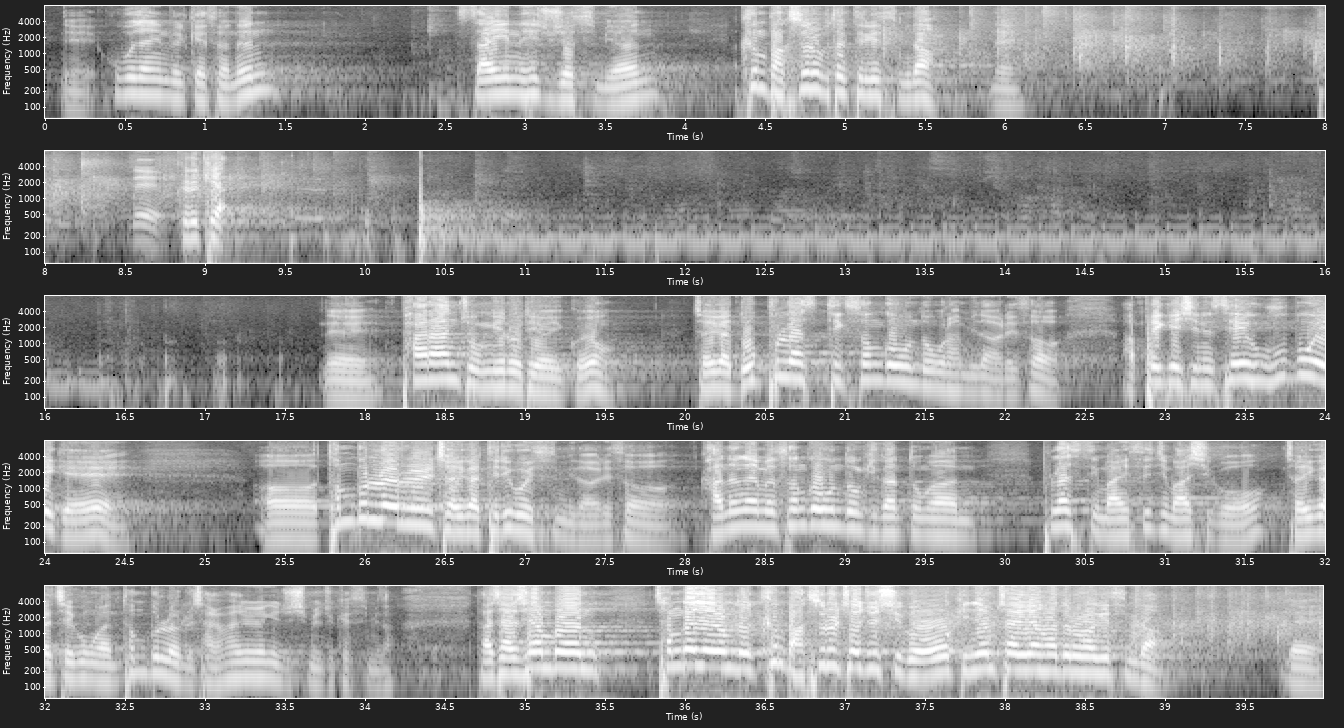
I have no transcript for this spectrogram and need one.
네, 후보자님들께서는 사인해 주셨으면 큰 박수를 부탁드리겠습니다. 네. 네, 그렇게 네, 파란 종이로 되어 있고요. 저희가 노 플라스틱 선거 운동을 합니다. 그래서 앞에 계시는 세 후보에게 어, 텀블러를 저희가 드리고 있습니다. 그래서 가능하면 선거 운동 기간 동안 플라스틱 많이 쓰지 마시고 저희가 제공한 텀블러를 잘 활용해 주시면 좋겠습니다. 다 다시 한번 참가자 여러분들 큰 박수를 쳐주시고 기념 촬영하도록 하겠습니다. 네.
